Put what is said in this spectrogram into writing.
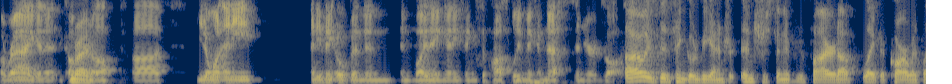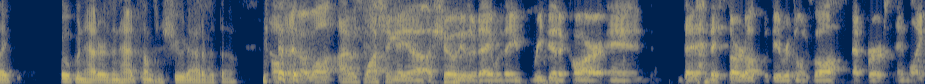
a rag in it and cover Right. it up. Uh, you don't want any anything open and inviting anything to possibly make a nest in your exhaust. I always did think it would be inter- interesting if you fired up like a car with like open headers and had something shoot out of it though. Oh, know. Well, I was watching a, uh, a show the other day where they redid a car and they, they started up with the original exhaust at first and like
